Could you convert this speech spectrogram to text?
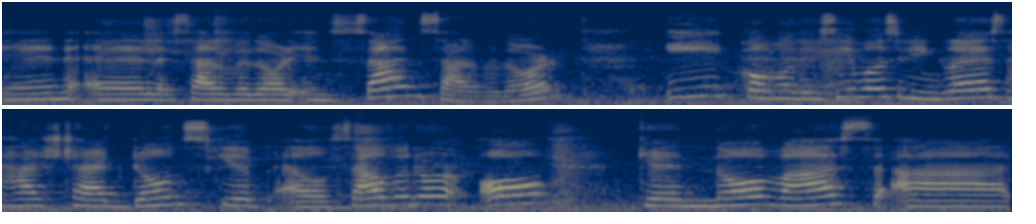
en El Salvador, en San Salvador. Y como decimos en inglés, hashtag don't skip El Salvador o que no vas a,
